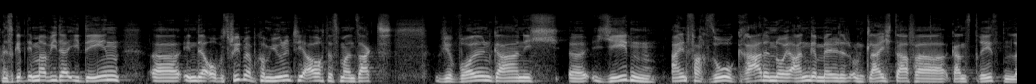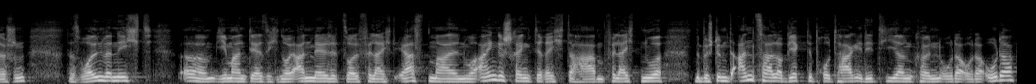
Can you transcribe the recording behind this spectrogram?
Es gibt immer wieder Ideen äh, in der OpenStreetMap-Community auch, dass man sagt, wir wollen gar nicht äh, jeden einfach so gerade neu angemeldet und gleich darf er ganz Dresden löschen. Das wollen wir nicht. Ähm, jemand, der sich neu anmeldet, soll vielleicht erstmal nur eingeschränkte Rechte haben, vielleicht nur eine bestimmte Anzahl Objekte pro Tag editieren können oder, oder, oder.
